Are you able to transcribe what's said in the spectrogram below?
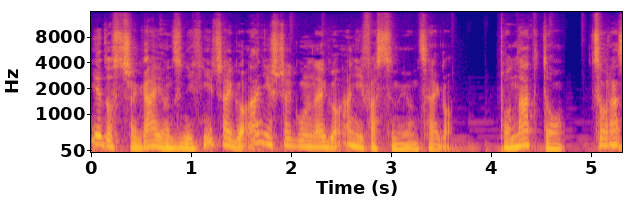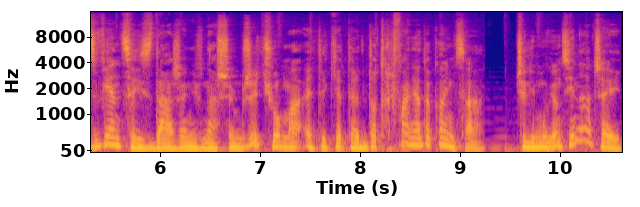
nie dostrzegając w nich niczego ani szczególnego, ani fascynującego. Ponadto coraz więcej zdarzeń w naszym życiu ma etykietę dotrwania do końca, czyli mówiąc inaczej,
